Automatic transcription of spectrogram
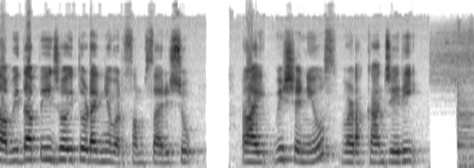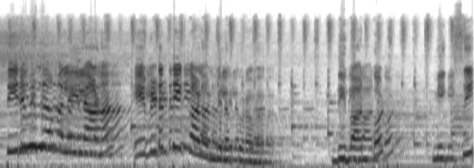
Savitha P Joy തുടങ്ങിയവർ സംസാരിച്ചു. Right vision news Vadakkanchery. തിരുവല്ലാമലയിലാണ് എവിടത്തേക്കാളും വിലക്കുറവ്. Divan mixie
